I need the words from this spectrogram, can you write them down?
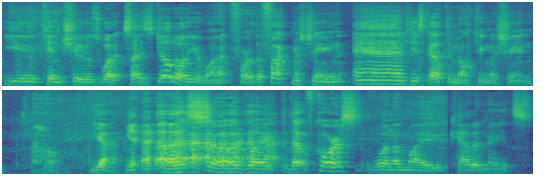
you can choose what size dildo you want for the fuck machine, and he's got the milking machine. Oh. Yeah. Uh, so like that, of course, one of my cabin mates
